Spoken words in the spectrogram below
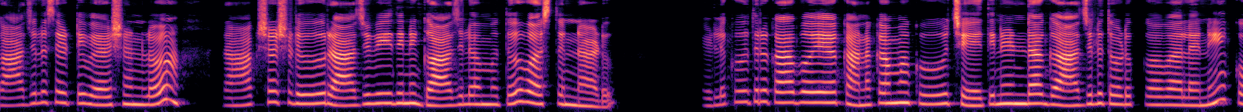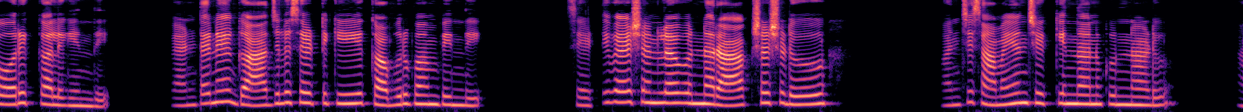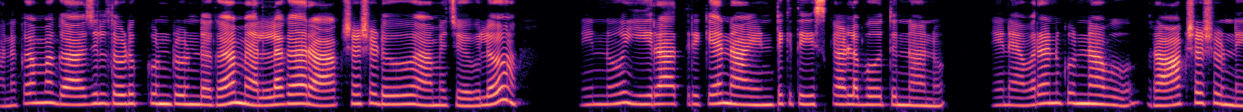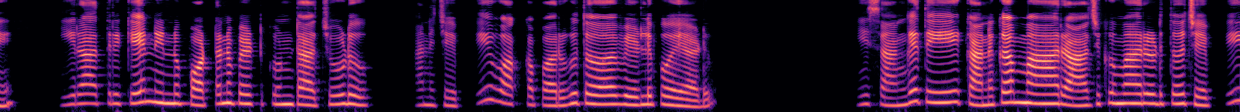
గాజుల శెట్టి వేషంలో రాక్షసుడు రాజవీధిని గాజులమ్ముతూ వస్తున్నాడు. పెళ్ళికూతురు కాబోయే కనకమ్మకు చేతినిండా గాజులు తొడుక్కోవాలని కోరిక కలిగింది. వెంటనే గాజుల శెట్టికి కబురు పంపింది. శెట్టి వేషంలో ఉన్న రాక్షసుడు మంచి సమయం చిక్కిందనుకున్నాడు. కనకమ్మ గాజులు తొడుక్కుంటుండగా మెల్లగా రాక్షసుడు ఆమె చెవిలో నిన్ను ఈ రాత్రికే నా ఇంటికి తీసుకెళ్ళబోతున్నాను. నేనెవరనుకున్నావు? రాక్షసుణ్ణి. ఈ రాత్రికే నిన్ను పొట్టన పెట్టుకుంటా చూడు అని చెప్పి ఒక్క పరుగుతో వెళ్ళిపోయాడు. ఈ సంగతి కనకమ్మ రాజకుమారుడితో చెప్పి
